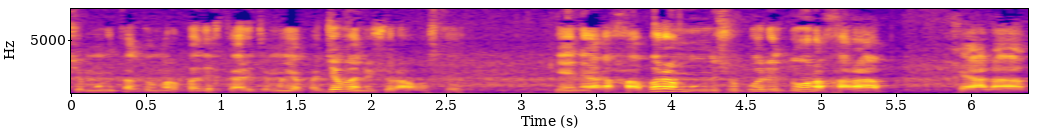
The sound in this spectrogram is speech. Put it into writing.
چې مونږ ته دومره بدې ښکاري چې مونږ یې په ژبه نشو راوستی، یعنې هغه خبره مونږ نشو کولی، دونه خراب خیالات،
